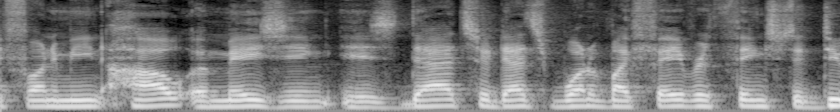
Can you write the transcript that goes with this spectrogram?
iphone. I mean how amazing is that? So that's one of my favorite things to do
